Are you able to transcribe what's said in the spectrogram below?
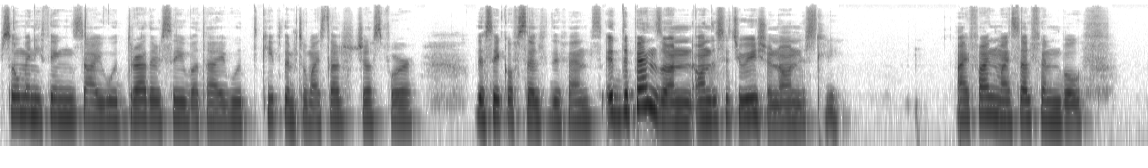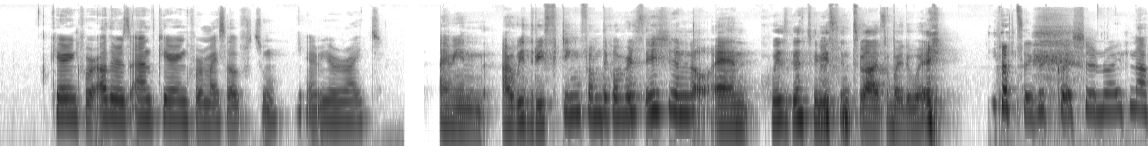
So many things I would rather say, but I would keep them to myself just for the sake of self defense. It depends on, on the situation, honestly. I find myself in both caring for others and caring for myself too. Yeah, you're right. i mean are we drifting from the conversation and who is going to listen to us by the way That's a good question right now.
